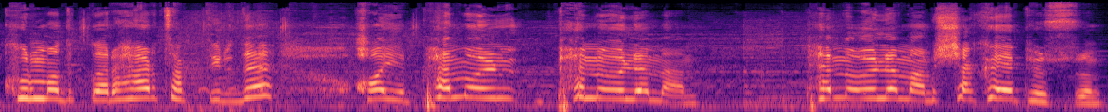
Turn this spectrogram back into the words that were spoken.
kurmadıkları her takdirde hayır Pem, öl, Pem ölemem. Pem ölemem şaka yapıyorsun.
